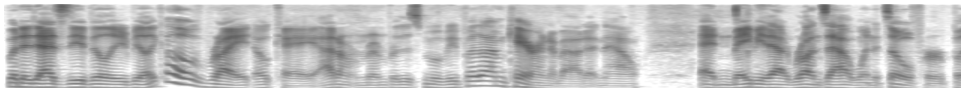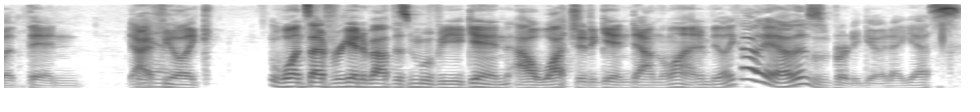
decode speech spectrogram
but it has the ability to be like, oh right, okay, I don't remember this movie, but I'm caring about it now, and maybe that runs out when it's over, but then I feel like. Once I forget about this movie again, I'll watch it again down the line and be like, "Oh yeah, this is pretty good, I guess."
